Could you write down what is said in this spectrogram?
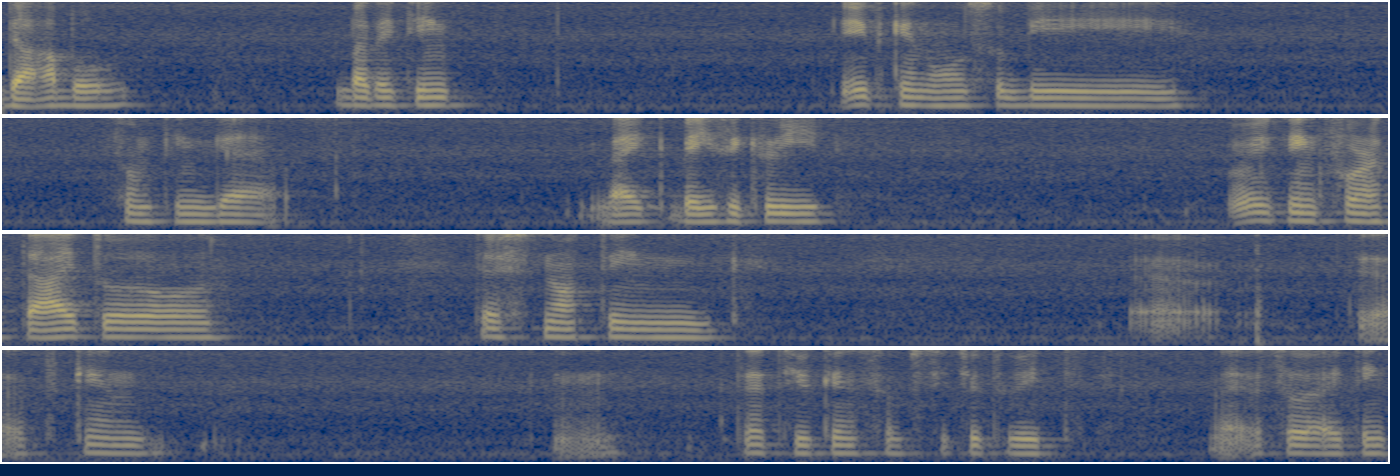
double but I think it can also be something else. Like basically I think for a title there's nothing uh, that can mm, that you can substitute with uh, so I think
